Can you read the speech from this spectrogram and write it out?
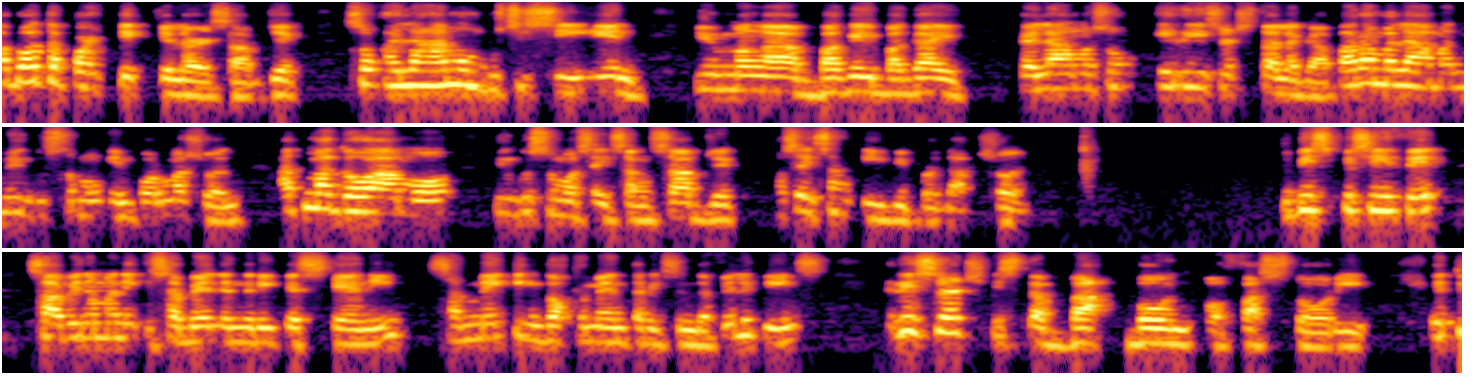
about a particular subject. So, kailangan mong busisiin yung mga bagay-bagay. Kailangan mo siyang i-research talaga para malaman mo yung gusto mong impormasyon at magawa mo yung gusto mo sa isang subject o sa isang TV production. To be specific, sabi naman ni Isabel Enriquez Kenny sa Making Documentaries in the Philippines, research is the backbone of a story. Ito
